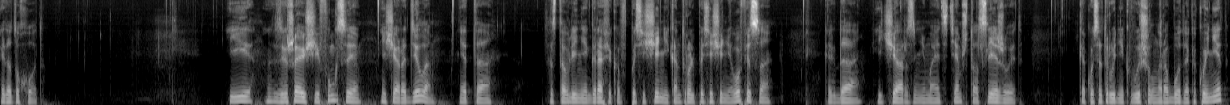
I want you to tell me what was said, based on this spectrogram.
этот уход. И завершающие функции HR-отдела — это составление графиков посещений и контроль посещения офиса, когда HR занимается тем, что отслеживает, какой сотрудник вышел на работу, а какой нет.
